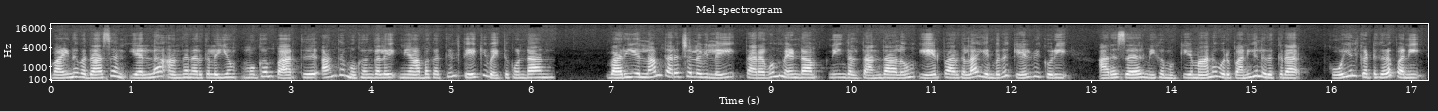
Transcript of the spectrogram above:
வைணவதாசன் எல்லா அந்தணர்களையும் முகம் பார்த்து அந்த முகங்களை ஞாபகத்தில் தேக்கி வைத்து கொண்டான். வரியெல்லாம் தரச் சொல்லவில்லை. தரவும் வேண்டாம். நீங்கள் தந்தாலும் ஏற்பார்களா என்பது கேள்விக்குறி. அரசர் மிக முக்கியமான ஒரு பணியில் இருக்கிறார். கோயில் கட்டுகிற பணி.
